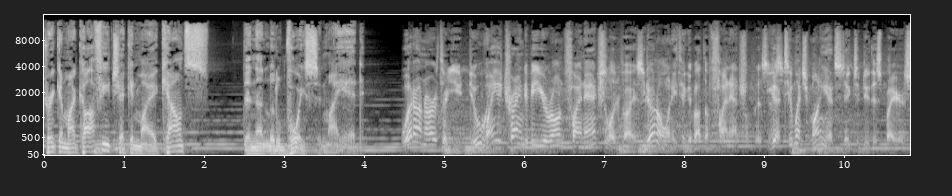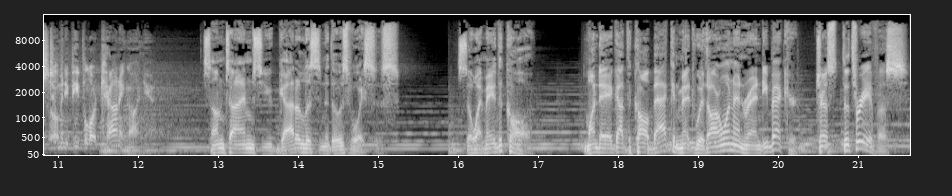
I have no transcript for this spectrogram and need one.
drinking my coffee, checking my accounts, then that little voice in my head. What on earth are you doing? Why are you trying to be your own financial advisor? You don't know anything about the financial business. You got too much money at stake to do this by yourself. Too many people are counting on you. Sometimes you gotta listen to those voices. So I made the call. Monday I got the call back and met with Arwen and Randy Becker. Just the three of us.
